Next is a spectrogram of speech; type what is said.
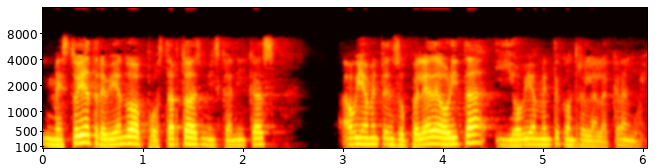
Y me estoy atreviendo a apostar todas mis canicas. Obviamente en su pelea de ahorita y obviamente contra el alacrán, güey.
